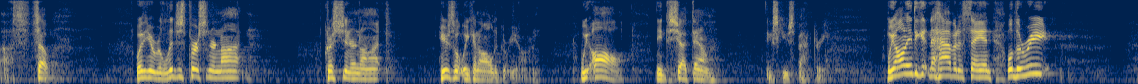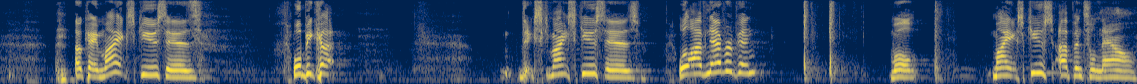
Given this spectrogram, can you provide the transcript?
us. So, whether you're a religious person or not, Christian or not, here's what we can all agree on. We all need to shut down the excuse factory. We all need to get in the habit of saying, well, the re. Okay, my excuse is, well, because. My excuse is, well, I've never been. Well, my excuse up until now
